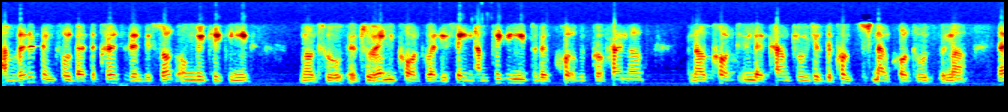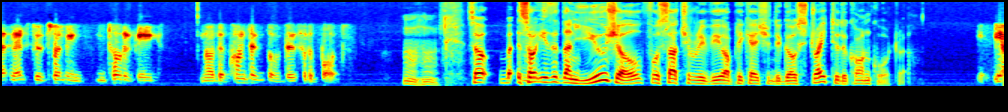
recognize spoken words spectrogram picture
I'm very thankful that the president is not only taking it you know, to uh, to any court, but he's saying I'm taking it to the, court, the final you know, court in the country, which is the constitutional court, you know, that has to actually interrogate you know, the contents of this report. Mm-hmm. So, so mm-hmm. is it unusual for such a review application to go straight to the Concourt? Yeah,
